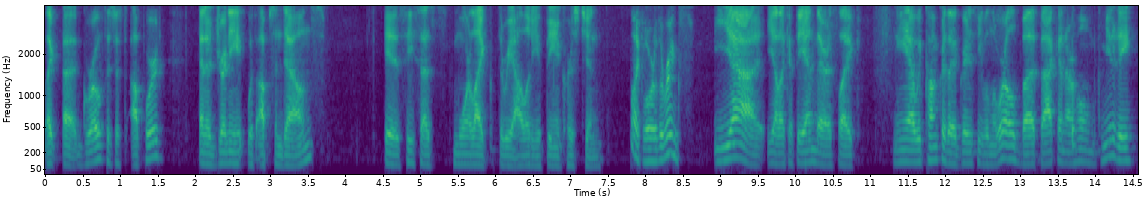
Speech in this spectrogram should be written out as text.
like uh, growth is just upward, and a journey with ups and downs is he says more like the reality of being a Christian. Like Lord of the Rings. Yeah, yeah. Like at the end there, it's like, yeah, we conquer the greatest evil in the world, but back in our home community,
